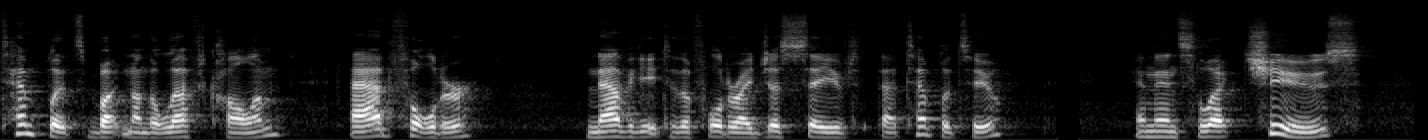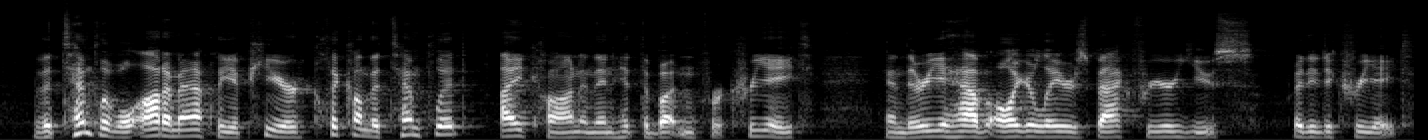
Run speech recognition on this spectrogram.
Templates button on the left column, Add Folder, navigate to the folder I just saved that template to, and then select Choose. The template will automatically appear. Click on the template icon and then hit the button for Create, and there you have all your layers back for your use, ready to create.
